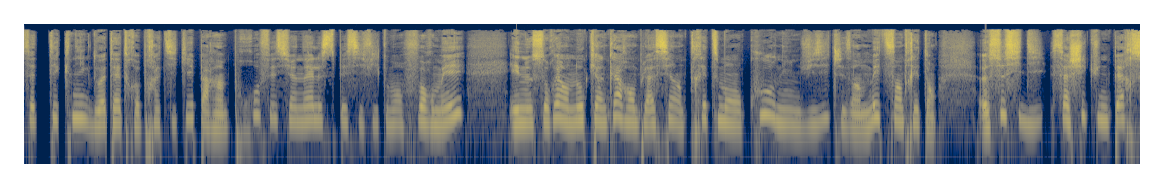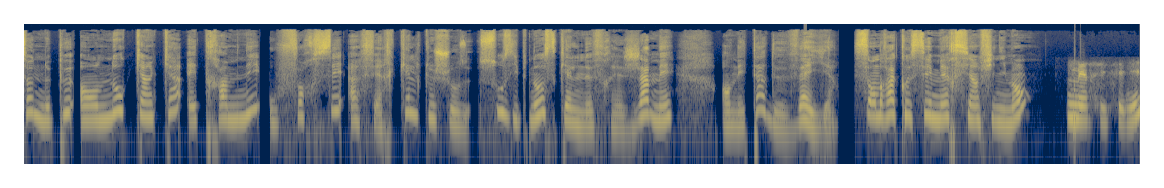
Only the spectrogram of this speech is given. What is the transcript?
Cette technique doit être pratiquée par un professionnel spécifiquement formé et ne saurait en aucun cas remplacer un traitement en cours ni une visite chez un médecin traitant. Euh, ceci dit, sachez qu'une personne ne peut en aucun cas être amenée ou forcée à faire quelque chose sous hypnose qu'elle ne ferait jamais en état de veille. Sandra Cossé, merci infiniment. Merci Céline.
